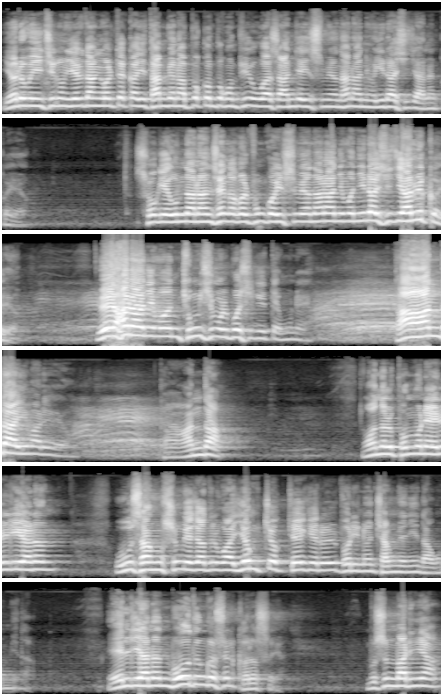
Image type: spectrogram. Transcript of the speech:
여러분이 지금 예배당에 올 때까지 담배나 뻐끔뻐끔 피우고 와서 앉아 있으면 하나님은 일하시지 않을 거예요. 속에 음란한 생각을 품고 있으면 하나님은 일하시지 않을 거예요. 왜 하나님은 중심을 보시기 때문에 다 안다 이 말이에요. 다 안다. 오늘 본문의 엘리야는 우상 숭배자들과 영적 대결을 벌이는 장면이 나옵니다. 엘리야는 모든 것을 걸었어요. 무슨 말이냐?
